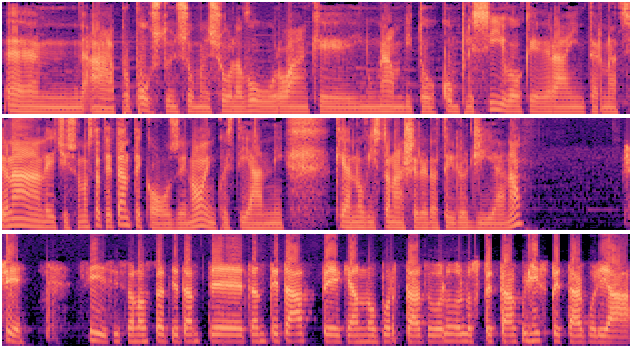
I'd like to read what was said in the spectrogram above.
ehm, ha proposto insomma, il suo lavoro anche in un ambito complessivo che era internazionale. Ci sono state tante cose no, in questi anni che hanno visto nascere la trilogia, no? Sì, sì, ci sono state tante, tante tappe che hanno portato lo, lo spettacolo, gli spettacoli a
